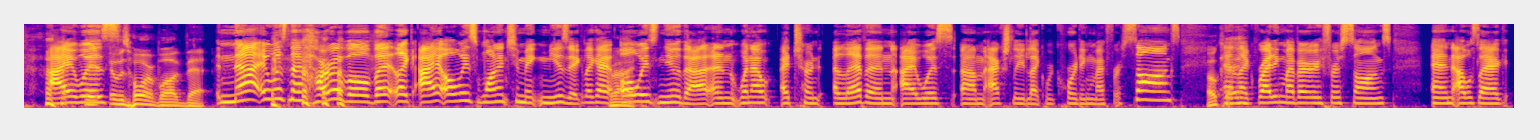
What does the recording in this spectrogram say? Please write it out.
I was it, was horrible, I bet. Nah, it was not horrible, but like I always wanted to make music. Like I Right. always knew that. And when I, I turned eleven, I was um, actually like recording my first songs Okay. and like writing my very first songs. And I was like,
